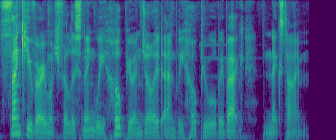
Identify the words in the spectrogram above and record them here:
Thank you very much for listening. We hope you enjoyed, and we hope you will be back next time.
